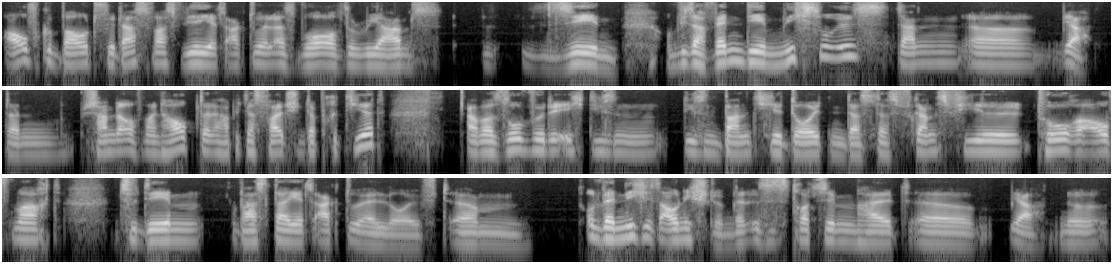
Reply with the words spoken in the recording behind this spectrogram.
aufgebaut für das, was wir jetzt aktuell als War of the Realms sehen. Und wie gesagt, wenn dem nicht so ist, dann, äh, ja, dann Schande auf mein Haupt, dann habe ich das falsch interpretiert. Aber so würde ich diesen, diesen Band hier deuten, dass das ganz viel Tore aufmacht zu dem, was da jetzt aktuell läuft. Ähm, und wenn nicht, ist auch nicht schlimm. Dann ist es trotzdem halt, äh, ja, eine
